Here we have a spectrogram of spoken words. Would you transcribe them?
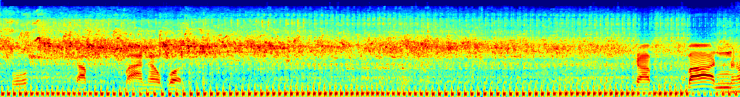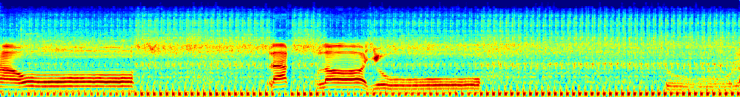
รโคกลับบ้านเฮาก่อนกลับบ้านเฮาลักรออยู่สู่ล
